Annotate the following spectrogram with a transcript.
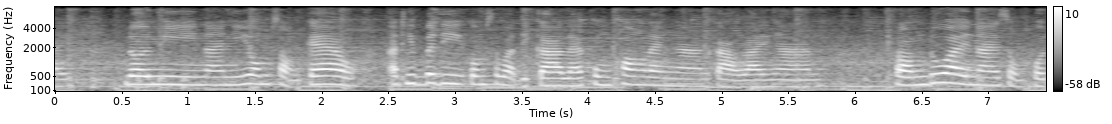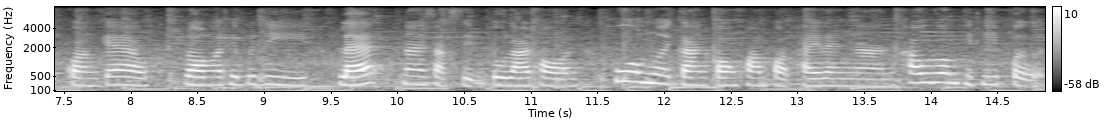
i โดยมีนายนิยมสองแก้ว อธิบดีกรมสวัสดิการและคุ้มครองแรงงานกล่าวรายงาน พร้อมด้วยนายสมพศกวางแก้ว รองอธิบดี และนายศักดิ์สินตุลาธรผู้อำนวยการกองความปลอดภัยแรงงานเข้าร่วมพิธีเปิด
